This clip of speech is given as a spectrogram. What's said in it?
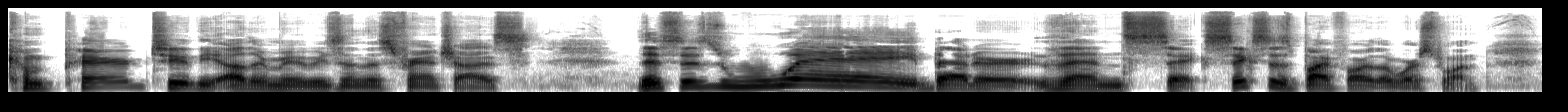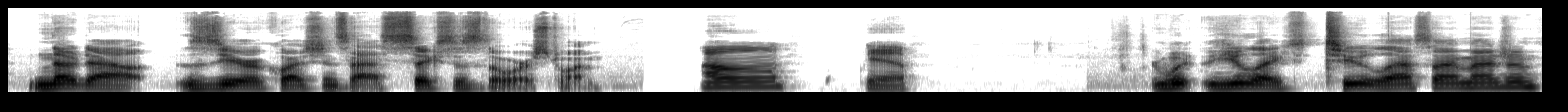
Compared to the other movies in this franchise, this is way better than six. Six is by far the worst one. No doubt, zero questions asked. Six is the worst one. um, yeah. What you liked two less, I imagine.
